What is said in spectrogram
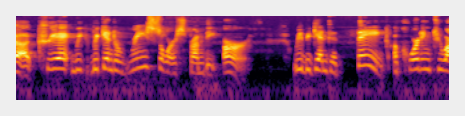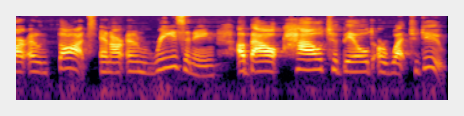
uh, create, we begin to resource from the earth we begin to think according to our own thoughts and our own reasoning about how to build or what to do.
